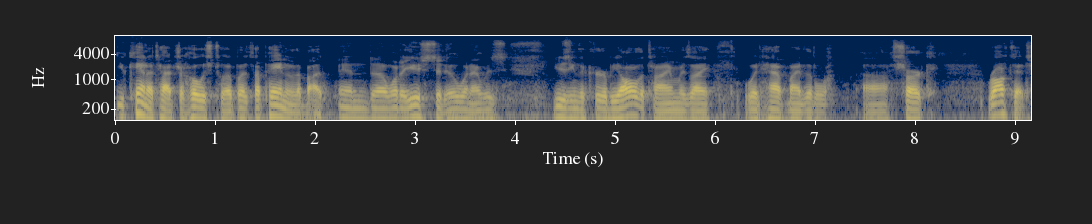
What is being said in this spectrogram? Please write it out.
you can attach a hose to it, but it's a pain in the butt. And uh, what I used to do when I was using the Kirby all the time is I would have my little uh, Shark rocket,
